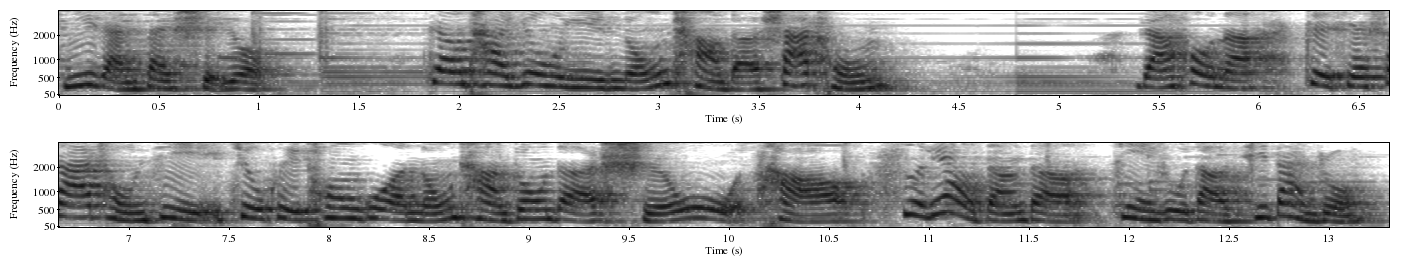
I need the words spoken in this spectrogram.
依然在使用，将它用于农场的杀虫。然后呢，这些杀虫剂就会通过农场中的食物、草、饲料等等进入到鸡蛋中。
